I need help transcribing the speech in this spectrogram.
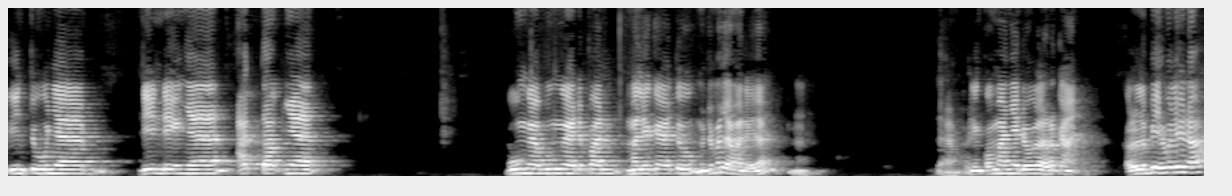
Pintunya, dindingnya, atapnya, bunga-bunga depan malaikat itu macam-macam ada ya. Hmm. Dan paling komannya 12 rakaat. Kalau lebih boleh tak?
